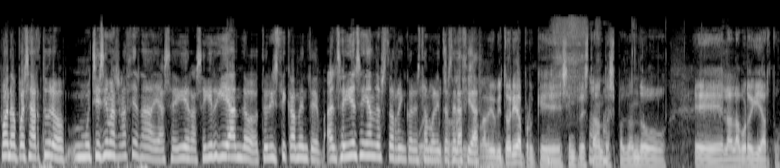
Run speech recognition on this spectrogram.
bueno, pues Arturo, muchísimas gracias nada y a seguir, a seguir guiando turísticamente, a seguir enseñando estos rincones tan bonitos de la ciudad. Radio Vitoria porque siempre están respaldando eh, la labor de guiar tú.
